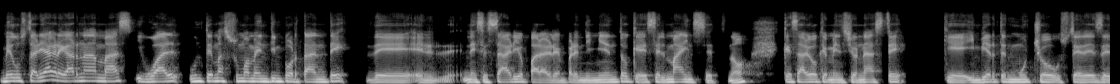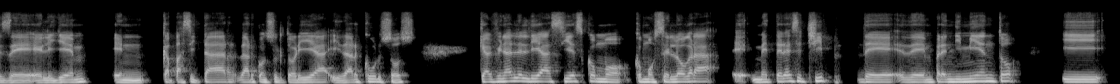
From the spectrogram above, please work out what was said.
Me gustaría agregar nada más, igual, un tema sumamente importante de necesario para el emprendimiento, que es el mindset, ¿no? Que es algo que mencionaste, que invierten mucho ustedes desde el IEM en capacitar, dar consultoría y dar cursos, que al final del día así es como, como se logra eh, meter ese chip de, emprendimiento y,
